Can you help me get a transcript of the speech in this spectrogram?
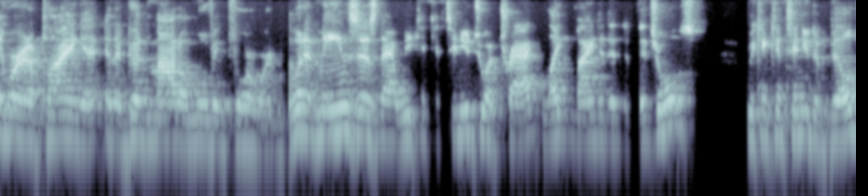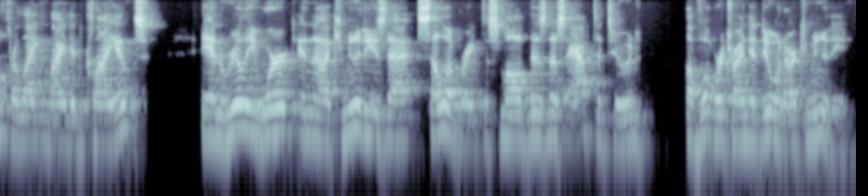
and we're applying it in a good model moving forward. What it means is that we can continue to attract like minded individuals, we can continue to build for like minded clients, and really work in uh, communities that celebrate the small business aptitude of what we're trying to do in our community.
